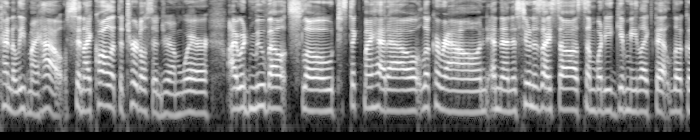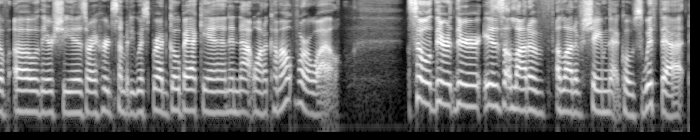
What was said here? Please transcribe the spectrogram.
kind of leave my house. And I call it the turtle syndrome, where I would move out slow to stick my head out, look around. And then as soon as I saw somebody give me like that look of, oh, there she is, or I heard somebody whisper, I'd go back in and not want to come out for a while. So there there is a lot of a lot of shame that goes with that.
